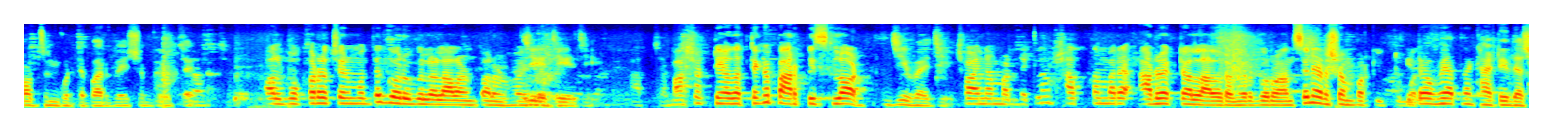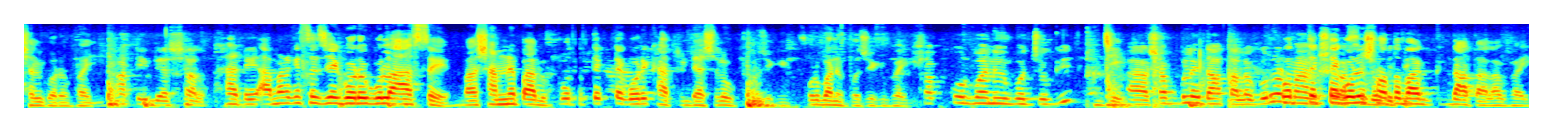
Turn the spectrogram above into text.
অর্জন করতে পারবে এসব করতে আচ্ছা, অল্প খরচের মধ্যে গরুগুলো লালন পালন হয় জি জি জি। আচ্ছা বাষট্টি হাজার টাকা পার পিস লট জি ভাই জি। ছয় নাম্বার দেখলাম সাত নাম্বারে আরও একটা লাল রঙের গরু আনছেন এটা সম্পর্কে একটু। এটাও ভাই আপনার খাঁটি দেশাল গরু ভাই। আটি দেশাল। খাঁটি আমার কাছে যে গরুগুলো আছে বা সামনে পাবে প্রত্যেকটা গরু খাঁটি দেশাল উপযোগী কোরবানি উপযোগী ভাই। সব কোরবানি উপযোগী। জি। সবগুলোই দাঁতালো গরু প্রত্যেকটা গরু শতভাগ দাঁতালা ভাই।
